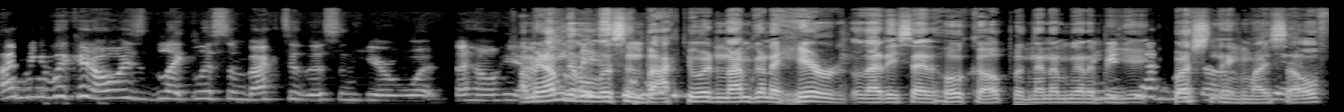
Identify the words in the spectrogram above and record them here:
I mean, we could always like listen back to this and hear what the hell he. I mean, I'm gonna actually listen said. back to it and I'm gonna hear that he said hook up, and then I'm gonna And be said hookup, questioning yeah. myself.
